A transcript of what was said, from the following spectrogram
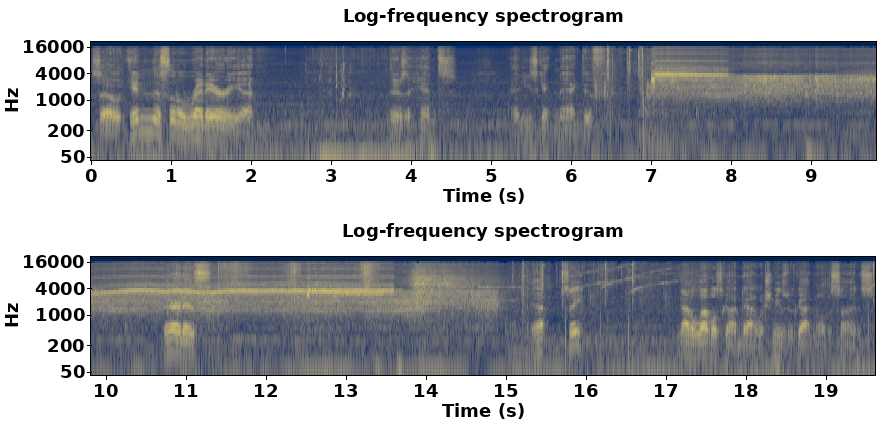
So in this little red area there's a hint. And he's getting active. There it is. Yep. See? Now the level's gone down, which means we've gotten all the signs.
